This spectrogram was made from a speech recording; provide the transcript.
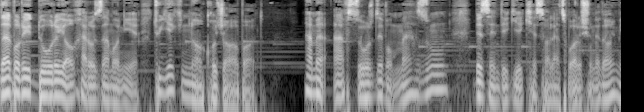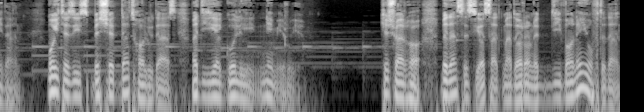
درباره دوره آخر و زمانیه. تو یک ناکجا آباد. همه افسرده و محزون به زندگی کسالت بارشون ادامه میدن. محیط زیست به شدت حالوده است و دیگه گلی نمیرویه کشورها به دست سیاستمداران دیوانه افتادن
